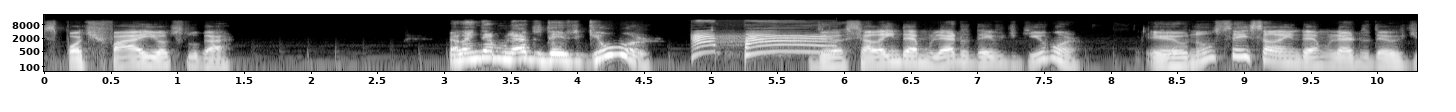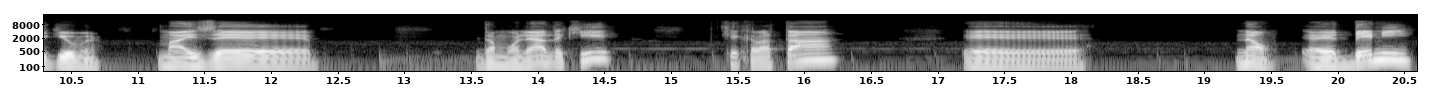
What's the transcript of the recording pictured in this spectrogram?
Spotify e outros lugares. Ela ainda é mulher do David Gilmour? Se ela ainda é mulher do David Gilmour, eu não sei se ela ainda é mulher do David Gilmour. Mas é. Dá uma olhada aqui. O que que ela tá? É. Não, é Danny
